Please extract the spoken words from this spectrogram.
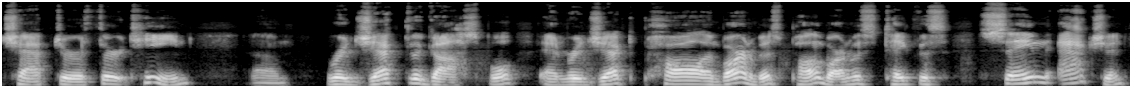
chapter 13, um, reject the gospel and reject Paul and Barnabas, Paul and Barnabas take this same action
